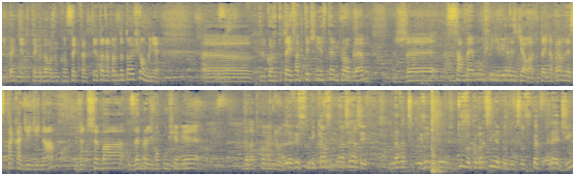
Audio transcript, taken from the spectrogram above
i będzie do tego dążył konsekwentnie, to na pewno to osiągnie. Eee, tylko, że tutaj faktycznie jest ten problem, że samemu się niewiele zdziała. Tutaj naprawdę jest taka dziedzina, że trzeba zebrać wokół siebie dodatkowych ludzi. Ale wiesz, nie każdy, znaczy inaczej, nawet jeżeli chodzi o duże komercyjne produkcje, na przykład Regi,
